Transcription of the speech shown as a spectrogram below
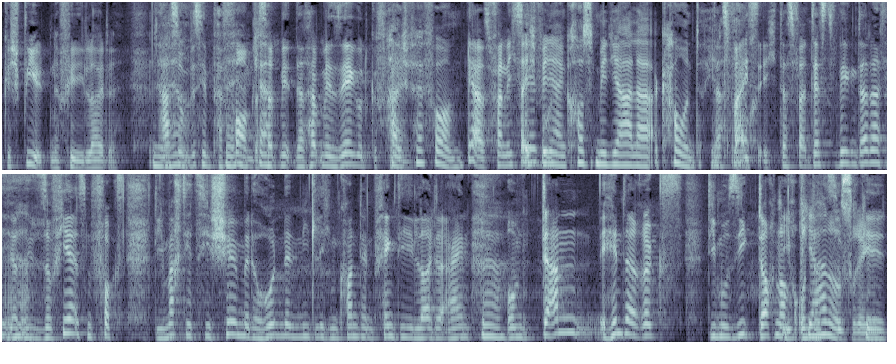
gespielt, ne, für die Leute. Ja, hast du ein bisschen performt, ja, das, hat mir, das hat mir sehr gut gefallen. Habe ich performt. Ja, das fand ich sehr ich gut. Ich bin ja ein crossmedialer Account. Das weiß auch. ich, das war, deswegen, da dachte ich, ja. Sophia ist ein Fuchs, die macht jetzt hier schön mit Hunden niedlichen Content, fängt die, die Leute ein, um dann hinterrücks die Musik doch noch die unterzubringen.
